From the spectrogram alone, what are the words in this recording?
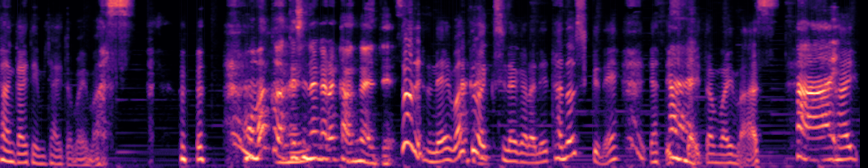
考えてみたいと思います。もうワクワクしながら考えて。そうですね。ワクワクしながらね、楽しくね、やっていきたいと思います。はい。はい。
